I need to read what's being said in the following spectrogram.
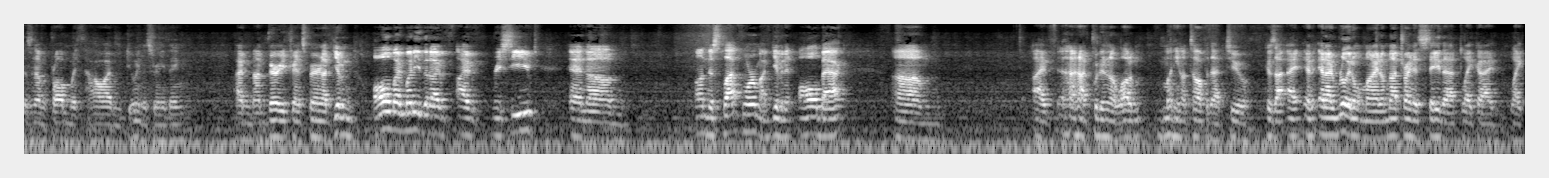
doesn't have a problem with how I'm doing this or anything. I'm, I'm very transparent. I've given all my money that I've I've received, and um, on this platform, I've given it all back. Um, I've I've put in a lot of money on top of that too, because I, I and, and I really don't mind. I'm not trying to say that like I like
